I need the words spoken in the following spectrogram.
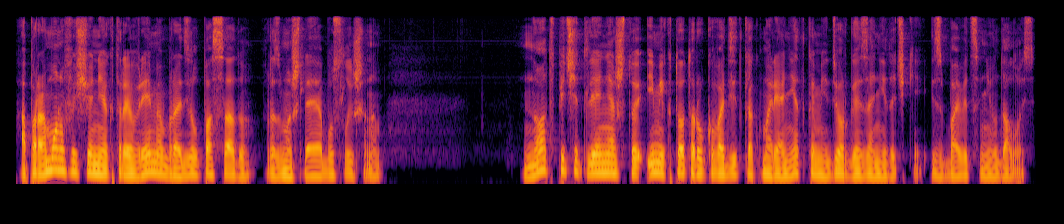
а Парамонов еще некоторое время бродил по саду, размышляя об услышанном. Но от впечатления, что ими кто-то руководит как марионетками, дергая за ниточки, избавиться не удалось.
